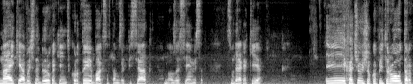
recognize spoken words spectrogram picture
Nike обычно беру какие-нибудь крутые, баксов там за 50, ну за 70, смотря какие. И хочу еще купить роутер.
